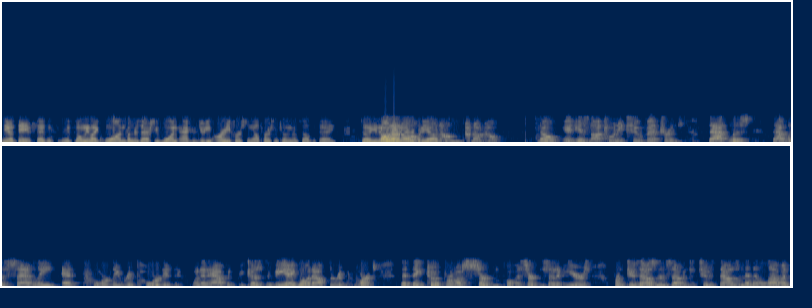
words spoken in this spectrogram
You know, Dave says it's, it's only like one, but there's actually one active duty Army personnel person killing themselves a day. So, you know, oh no and no everybody else. no no no no no! It is not 22 veterans. That was that was sadly and poorly reported when it happened because the VA Well- put out the report that they took from a certain po- a certain set of years from 2007 to 2011. And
